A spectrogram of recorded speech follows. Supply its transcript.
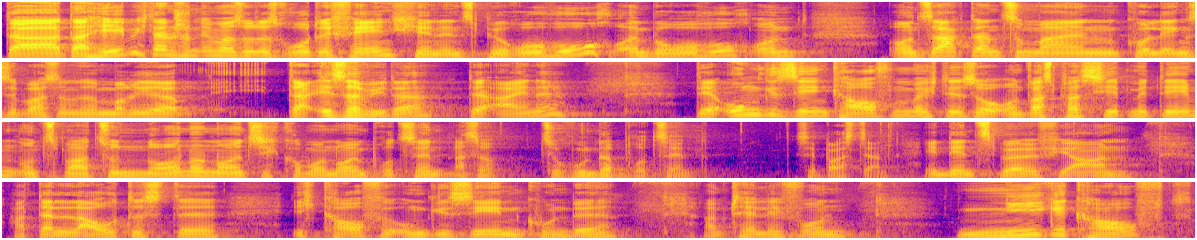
Da, da hebe ich dann schon immer so das rote Fähnchen ins Büro hoch, im Büro hoch und, und sage dann zu meinen Kollegen Sebastian und Maria, da ist er wieder, der eine, der ungesehen kaufen möchte. So, und was passiert mit dem? Und zwar zu 99,9 Prozent, also zu 100 Prozent, Sebastian. In den zwölf Jahren hat der lauteste Ich kaufe ungesehen Kunde am Telefon nie gekauft,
